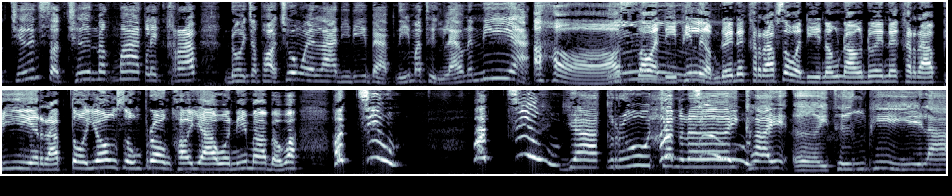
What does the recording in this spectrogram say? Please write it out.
ดชื่นสดชื่นมากๆเลยครับ โดยเฉพาะช่วงเวลาดีๆ แบบนี้มาถึงแล้วนะเนี่ยอ๋อสวัสดีพี่เหลือมด้วยนะครับ สวัสดีน้องๆด้วยนะครับ พี่รับตัวโยงสูงโปร่งคอยาววันนี้มาแบบว่าฮัตชิวฮัต ชิวอยากรู้จังเลย ใครเอ่ยถึงพี่ลา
